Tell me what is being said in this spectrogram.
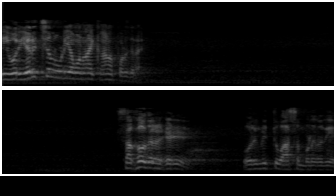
நீ ஒரு எரிச்சல் உடையவனாய் காணப்படுகிறாய். சகோதரர்கள் ஒருமித்து வாசம் பண்ணுறது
